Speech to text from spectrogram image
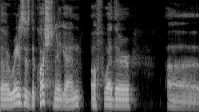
uh, raises the question again of whether uh,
